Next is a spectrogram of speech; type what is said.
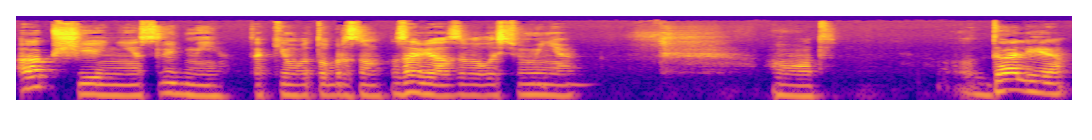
общение с людьми. Таким вот образом завязывалось у меня. Вот. Далее,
